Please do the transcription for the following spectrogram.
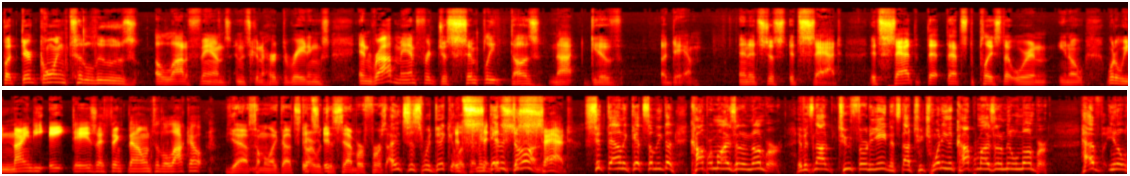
but they're going to lose a lot of fans, and it's going to hurt the ratings. And Rob Manfred just simply does not give a damn, and it's just it's sad. It's sad that, that that's the place that we're in. You know, what are we? Ninety-eight days, I think, now into the lockout. Yeah, something like that. Start It's- with it's- December first. It's just ridiculous. It's I mean, get it's it just done. sad. Sit down and get something done. Compromise on a number. If it's not two thirty eight and it's not two twenty, then compromise on a middle number. Have you know,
